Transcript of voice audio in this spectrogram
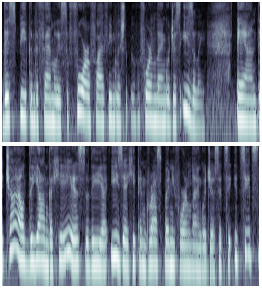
they speak in the families four or five English foreign languages easily. And the child, the younger he is, the uh, easier he can grasp any foreign languages. It's it's it's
